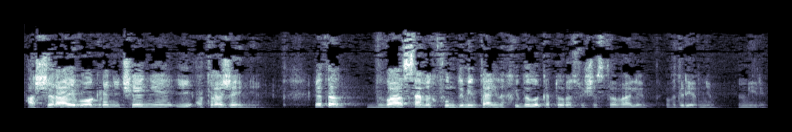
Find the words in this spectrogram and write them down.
Ашира его ограничение и отражение. Это два самых фундаментальных идола, которые существовали в древнем мире.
